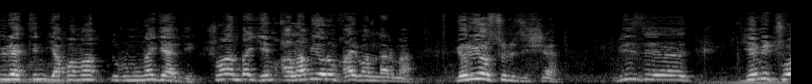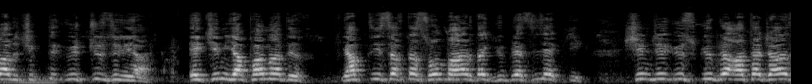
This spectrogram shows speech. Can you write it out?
üretim yapamak durumuna geldik. Şu anda yem alamıyorum hayvanlarıma. Görüyorsunuz işte. Biz e, yemin çuvalı çıktı 300 liraya. Ekim yapamadık. Yaptıysak da sonbaharda gübresiz ektik. Şimdi üst gübre atacağız.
